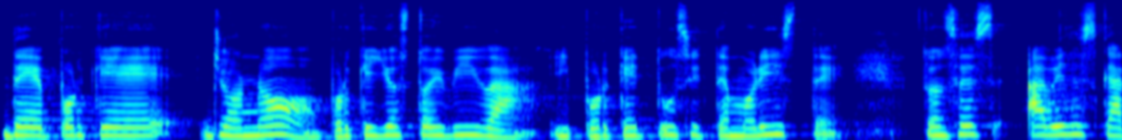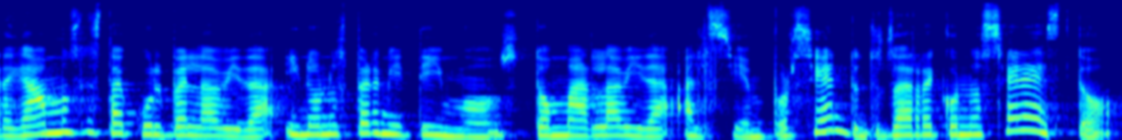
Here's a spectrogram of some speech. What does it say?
de por qué yo no, por qué yo estoy viva y por qué tú sí te moriste. Entonces a veces cargamos esta culpa en la vida y no nos permitimos tomar la vida al 100%. Entonces a reconocer esto,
